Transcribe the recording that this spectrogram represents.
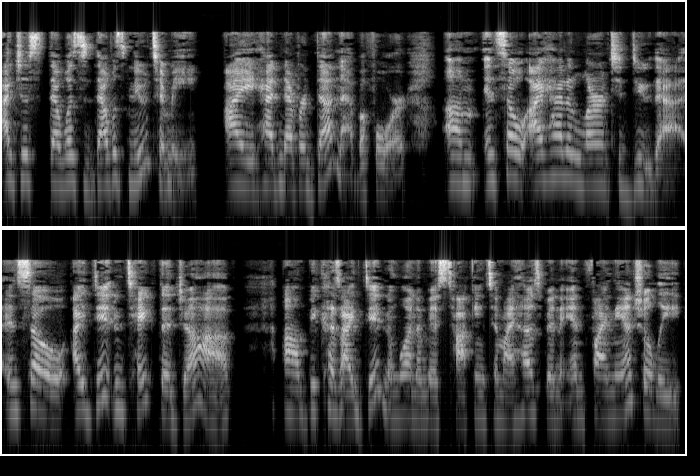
I just, that was, that was new to me. I had never done that before. Um, and so I had to learn to do that. And so I didn't take the job um, because I didn't want to miss talking to my husband. And financially,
